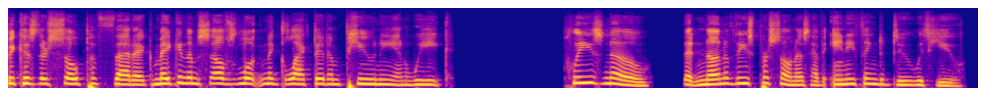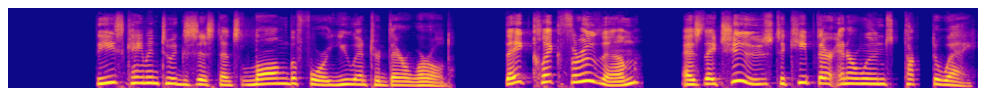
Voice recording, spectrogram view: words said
because they're so pathetic, making themselves look neglected and puny and weak. Please know that none of these personas have anything to do with you. These came into existence long before you entered their world. They click through them as they choose to keep their inner wounds tucked away.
